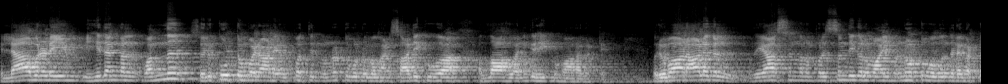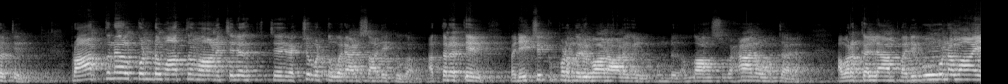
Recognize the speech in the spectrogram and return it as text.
എല്ലാവരുടെയും വിഹിതങ്ങൾ വന്ന് സ്വരുക്കൂട്ടുമ്പോഴാണ് എളുപ്പത്തിൽ മുന്നോട്ട് കൊണ്ടുപോകാൻ സാധിക്കുക. അള്ളാഹു അനുഗ്രഹിക്കുമാറാകട്ടെ. ഒരുപാട് ആളുകൾ പ്രയാസങ്ങളും പ്രതിസന്ധികളുമായി മുന്നോട്ട് പോകുന്ന ഘട്ടത്തിൽ പ്രാർത്ഥനകൾ കൊണ്ട് മാത്രമാണ് ചില രക്ഷപ്പെട്ടു വരാൻ സാധിക്കുക. അത്തരത്തിൽ പരീക്ഷിക്കപ്പെടുന്ന ഒരുപാട് ആളുകൾ ഉണ്ട്. അള്ളാഹു സുഹാനോത്താല അവർക്കെല്ലാം പരിപൂർണമായ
